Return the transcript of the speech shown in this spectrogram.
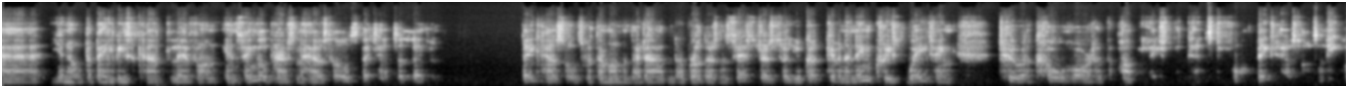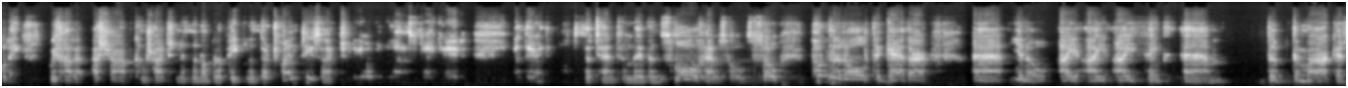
uh, you know the babies can't live on in single person households; they tend to live in big households with their mum and their dad and their brothers and sisters. So you've got given an increased weighting to a cohort of the population that tends to form big households. And equally, we've had a, a sharp contraction in the number of people in their twenties actually over the last decade, and they're the ones that tend to live in small households. So putting it all together, uh, you know, I I, I think um, the the market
